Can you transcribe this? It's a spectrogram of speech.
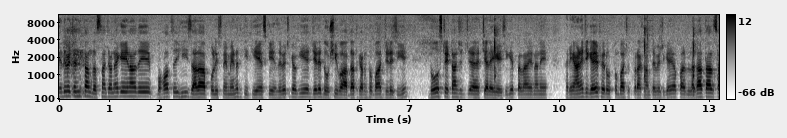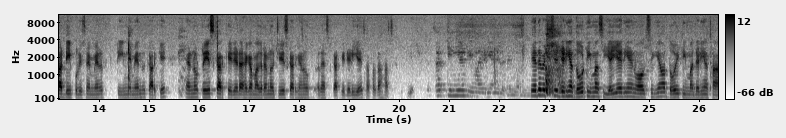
ਇਹਦੇ ਵਿੱਚ ਅਸੀਂ ਤੁਹਾਨੂੰ ਦੱਸਣਾ ਚਾਹੁੰਦੇ ਹਾਂ ਕਿ ਇਹਨਾਂ ਦੇ ਬਹੁਤ ਹੀ ਜ਼ਿਆਦਾ ਪੁਲਿਸ ਨੇ ਮਿਹਨਤ ਕੀਤੀ ਹੈ ਇਸ ਕੇਸ ਦੇ ਵਿੱਚ, ਕਿਉਂਕਿ ਇਹ ਜਿਹੜੇ ਦੋਸ਼ੀ ਵਾਰਦਾਤ ਕਰਨ ਤੋਂ ਬਾਅਦ ਜਿਹੜੇ ਸੀਗੇ, ਦੋ ਸਟੇਟਾਂ 'ਚ ਚ- ਚਲੇ ਗਏ ਸੀਗੇ। ਪਹਿਲਾਂ ਇਹਨਾਂ ਨੇ ਹਰਿਆਣੇ 'ਚ ਗਏ ਫਿਰ ਉਸ ਤੋਂ ਬਾਅਦ ਉੱਤਰਾਖੰਡ ਦੇ ਵਿੱਚ ਗਏ ਆ, ਪਰ ਲਗਾਤਾਰ ਸਾਡੀ ਪੁਲਿਸ ਨੇ ਮਿਹਨਤ ਟੀਮ ਨੇ ਮਿਹਨਤ ਕਰਕੇ ਇਹਨਾਂ ਟਰੇਸ ਕਰਕੇ ਜਿਹੜਾ ਹੈਗਾ ਮਗਰ ਇਹਨਾਂ ਨੂੰ ਚੇਸ ਕਰਕੇ ਇਹਨਾਂ ਅਰੈਸਟ ਕਰਕੇ ਜਿਹੜੀ ਹੈ ਸਫਲਤਾ ਹਾਸਲ ਕੀਤੀ ਹੈ। ਸਰ ਕਿੰਨੀਆਂ ਟੀਮਾਂ ਜਿਹੜੀਆਂ ਨੇ ਲੱਗੇ ਇਹਦੇ ਵਿੱਚ ਜਿਹੜੀਆਂ ਦੋ ਟੀਮਾਂ ਸੀਆਈਏ ਦੀਆਂ ਇਨਵੋਲਵ ਸੀਗੀਆਂ ਔਰ ਦੋ ਹੀ ਟੀਮਾਂ ਜਿਹੜੀਆਂ ਥਾਂ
